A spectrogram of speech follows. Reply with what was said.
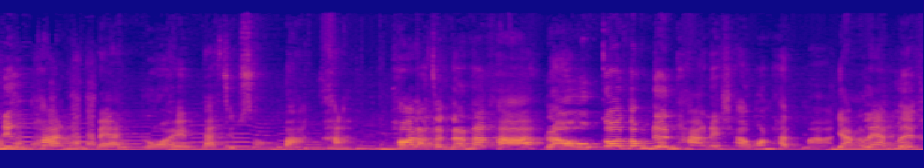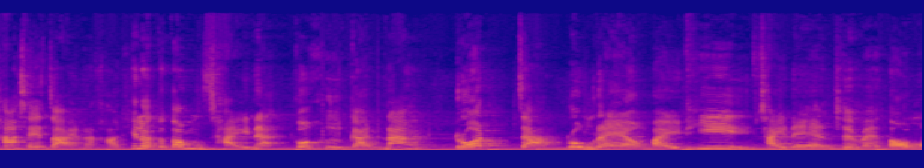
1,882 บาทค่ะ พอหลังจากนั้นนะคะ เราก็ต้องเดินทางในเช้าวันถัดมา อย่างแรกเลยค่าใช้จ่ายนะคะ ที่เราจะต้องใช้เนี่ยก็คือการนั่งรถจากโรงแรมไปที่ชายแดนใช่ไหมตอม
